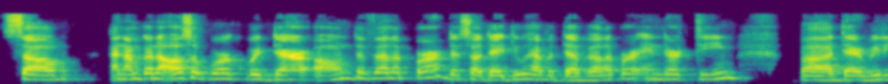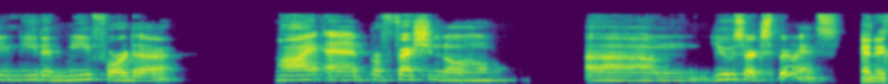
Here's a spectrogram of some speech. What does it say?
So and I'm going to also work with their own developer. So they do have a developer in their team, but they really needed me for the high-end professional um, user experience. And it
